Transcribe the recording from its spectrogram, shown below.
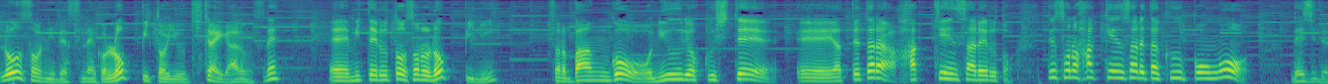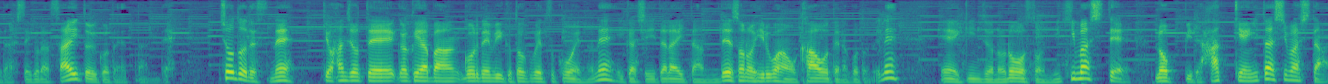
ローソンにですね、これロッピという機械があるんですね。えー見てると、そのロッピに、その番号を入力して、えーやってたら発見されると。で、その発見されたクーポンをレジで出してくださいということやったんで、ちょうどですね、今日繁盛亭楽屋版ゴールデンウィーク特別公演のね、行かせていただいたんで、その昼ご飯を買おうってなことでね、えー近所のローソンに行きまして、ロッピで発見いたしました。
